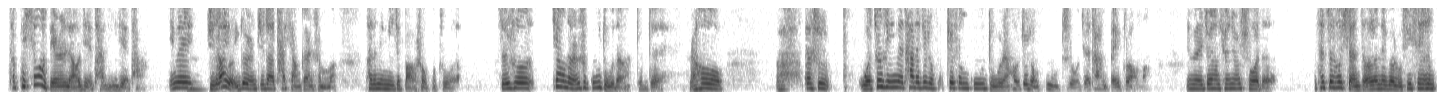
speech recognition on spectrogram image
他不希望别人了解他、理解他，因为嗯只要有一个人知道他想干什么，他的秘密就保守不住了。所以说，这样的人是孤独的，对不对？然后，啊、但是我正是因为他的这种这份孤独，然后这种固执，我觉得他很悲壮嘛。因为就像圈圈说的，他最后选择了那个鲁迅先生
